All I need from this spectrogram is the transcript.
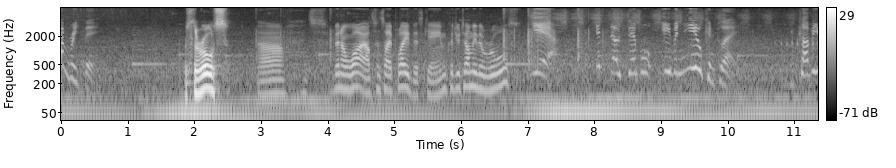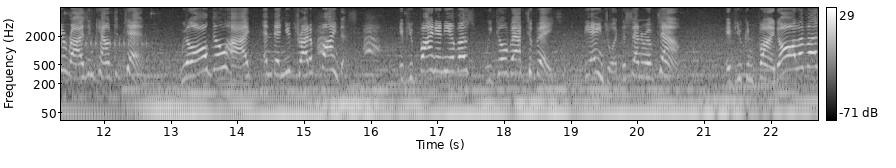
everything. what's the rules? Uh, it's been a while since I played this game. Could you tell me the rules? Yeah, it's so simple, even you can play. You cover your eyes and count to ten. We'll all go hide, and then you try to find us. If you find any of us, we go back to base, the angel at the center of town. If you can find all of us,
